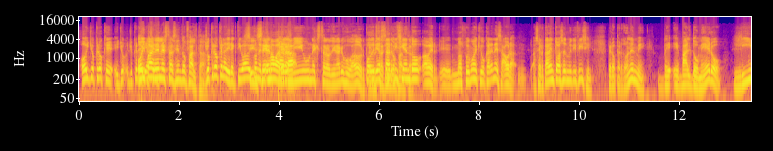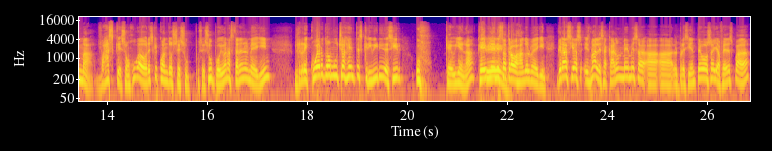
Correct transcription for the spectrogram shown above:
hoy yo creo que. Yo, yo Hoy que- Varela está haciendo falta. yo creo que la directiva hoy Sin con el ser tema Varela para mí un extraordinario jugador. podría estar diciendo, a ver, eh, nos podemos equivocar en esa. Ahora, acertar en todas es muy difícil, pero perdónenme, eh, Baldomero, Lima, Vázquez, son jugadores que cuando se, sup- se supo iban a estar en el Medellín, recuerdo a mucha gente escribir y decir, uff, qué bien, ¿ah? Qué Sí. bien está trabajando el Medellín. Gracias, es más, le sacaron memes a- a- a- al presidente Bosa y a Fede Espada,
